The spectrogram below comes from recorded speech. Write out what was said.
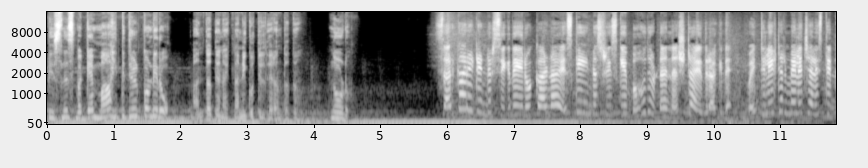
ಬಿಸ್ನೆಸ್ ಬಗ್ಗೆ ಮಾಹಿತಿ ತಿಳ್ಕೊಂಡಿರು. ಅಂತದ್ದೇನಾಯ್ತು? ನನಗೆ ಗೊತ್ತಿಲ್ಲದೆ ಇರೋಂಥದ್ದು. ನೋಡು. ಸರ್ಕಾರಿ ಟೆಂಡರ್ ಸಿಗದೇ ಇರೋ ಕಾರಣ ಎಸ್ಕೆ ಇಂಡಸ್ಟ್ರೀಸ್ಗೆ ಬಹುದೊಡ್ಡ ನಷ್ಟ ಎದುರಾಗಿದೆ. ವೆಂಟಿಲೇಟರ್ ಮೇಲೆ ಚಲಿಸುತ್ತಿದ್ದ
